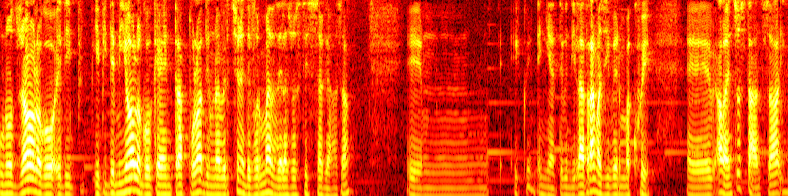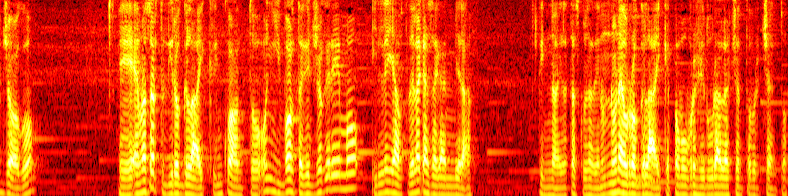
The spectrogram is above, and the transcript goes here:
uno zoologo ed epidemiologo che è intrappolato in una versione deformata della sua stessa casa. E, ehm, e, quindi, e niente, quindi la trama si ferma qui. E, allora, in sostanza, il gioco è una sorta di roguelike, in quanto ogni volta che giocheremo il layout della casa cambierà. Quindi no, in realtà scusate, non è un roguelike, è proprio procedurale al 100%.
